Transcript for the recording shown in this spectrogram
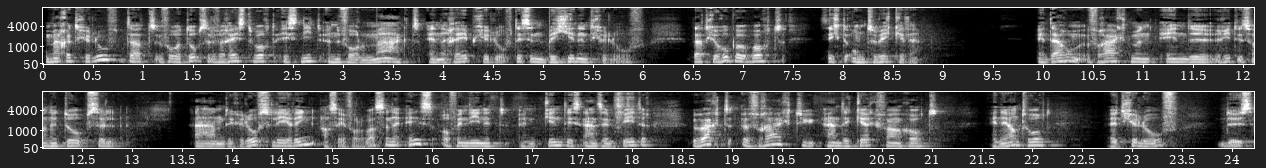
Maar het geloof dat voor het doopsel vereist wordt, is niet een volmaakt en rijp geloof. Het is een beginnend geloof. Dat geroepen wordt zich te ontwikkelen. En daarom vraagt men in de ritus van het doopsel aan de geloofsleerling, als hij volwassene is, of indien het een kind is aan zijn Peter, wacht, vraagt u aan de kerk van God. En hij antwoordt, het geloof. Dus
